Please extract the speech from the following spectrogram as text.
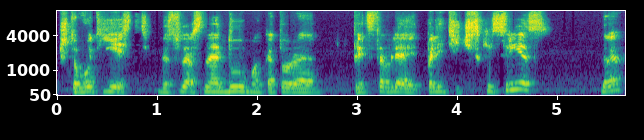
Что вот есть Государственная Дума, которая представляет политический срез, да,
